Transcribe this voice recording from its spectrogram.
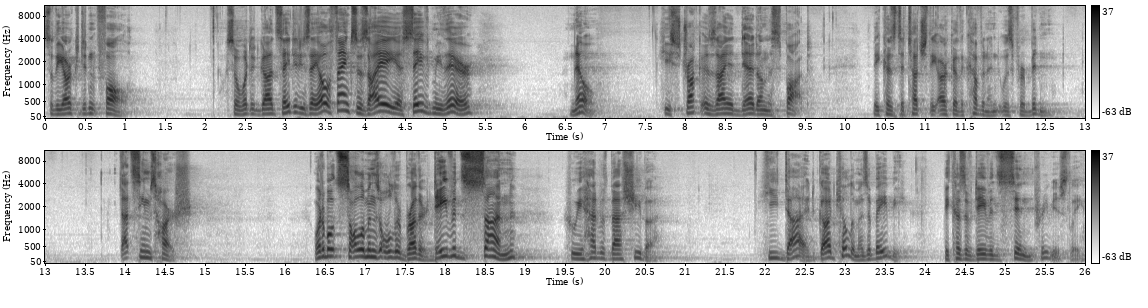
so the ark didn't fall. So, what did God say? Did he say, Oh, thanks, you saved me there? No. He struck Uzziah dead on the spot because to touch the Ark of the Covenant was forbidden. That seems harsh. What about Solomon's older brother, David's son, who he had with Bathsheba? He died. God killed him as a baby because of David's sin previously.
